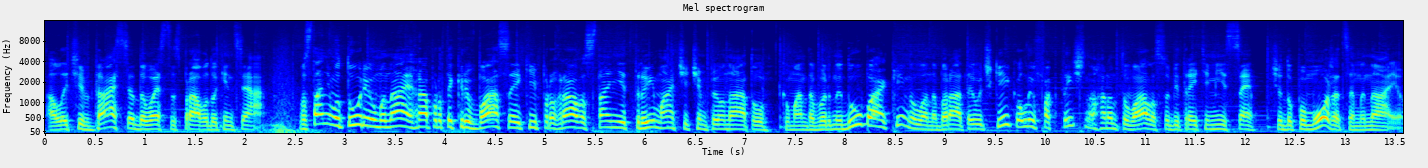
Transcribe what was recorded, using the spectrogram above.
Але чи вдасться довести справу до кінця? В останньому турі Минає гра проти Кривбаса, який програв останні три матчі чемпіонату. Команда Вернедуба кинула набирати очки, коли фактично гарантувала собі третє місце. Чи допоможе це Минаю?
